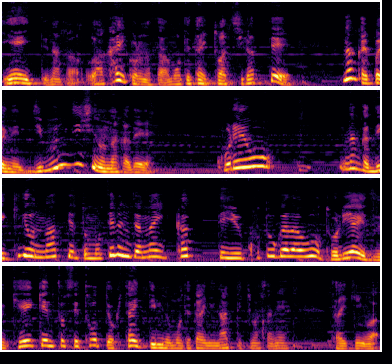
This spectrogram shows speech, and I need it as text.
イエイってなんか若い頃のさ、モテたいとは違って、なんかやっぱりね、自分自身の中で、これをなんかできるようになってるとモテるんじゃないかっていう事柄をとりあえず経験として通っておきたいって意味のモテたいになってきましたね。最近は。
